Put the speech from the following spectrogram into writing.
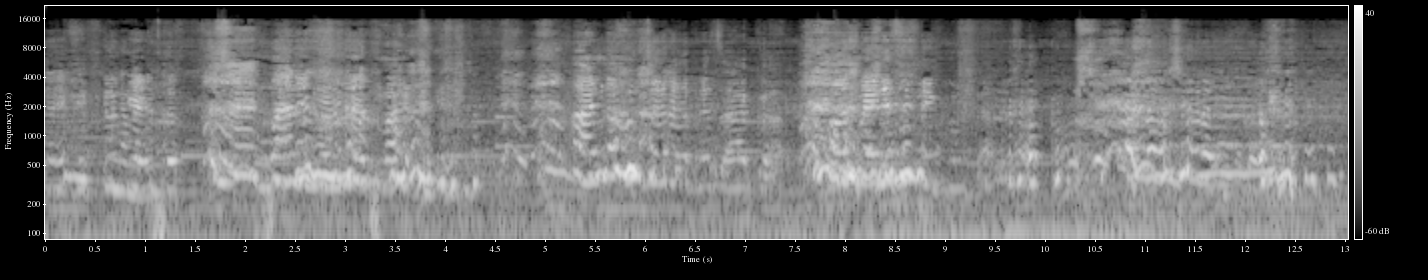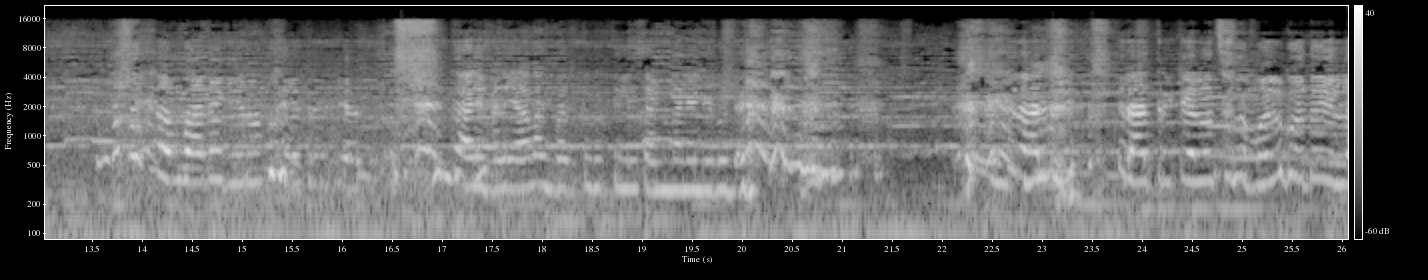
ದಯವಿಟ್ಟು ಕೇಳ್ತು ಮನೆ ಮಾಡಿ. ಅಣ್ಣ ಹುಷಾರಾದ್ರೆ ಸಾಕು. medicine ಗೆ ಅಣ್ಣ ಹುಷಾರಾದ್ರೆ ನಮ್ಮ ಮನೆಗೆ ಇರೋದು ಹೆದ್ರಿಕೆ ಗಾಳಿ ಮಳೆ ಯಾವಾಗ ಬರ್ತು ಗೊತ್ತಿಲ್ಲ ಸಣ್ಣ ಮನೇಲಿ ರಾತ್ರಿ ರಾತ್ರಿ ಕೆಲವೊಂದ್ಸಲ ಮಲ್ಗೋದು ಇಲ್ಲ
